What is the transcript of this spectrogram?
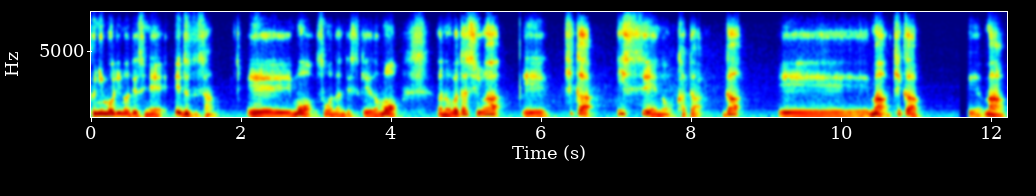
国盛のですね、エドゥズさん、えー、もそうなんですけれども、あの私は、えー、帰化一世の方が、えー、まあ、帰化、えー、まあ、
